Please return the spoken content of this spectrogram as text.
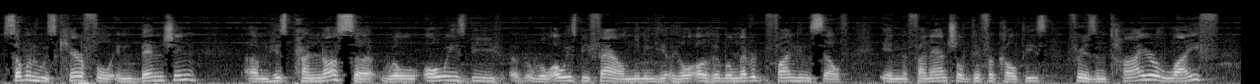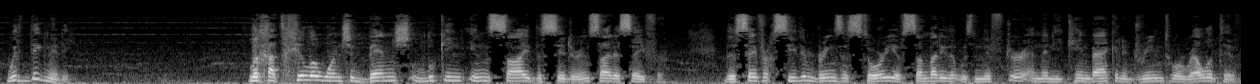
Someone who is careful in benching, um, his parnasa will always be uh, will always be found. Meaning he'll, he'll, he will never find himself in financial difficulties for his entire life with dignity. Lechatchila, one should bench looking inside the siddur, inside a sefer. The Sefer Chassidim brings a story of somebody that was nifter, and then he came back in a dream to a relative,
